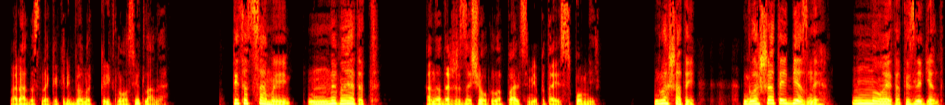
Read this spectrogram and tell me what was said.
— радостно, как ребенок, крикнула Светлана. «Ты тот самый... этот...» Она даже защелкала пальцами, пытаясь вспомнить. «Глашатай. Глашатай бездны. «Ну, этот из легенд.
